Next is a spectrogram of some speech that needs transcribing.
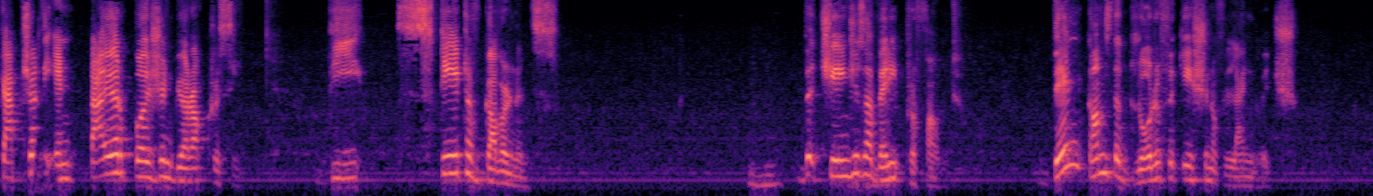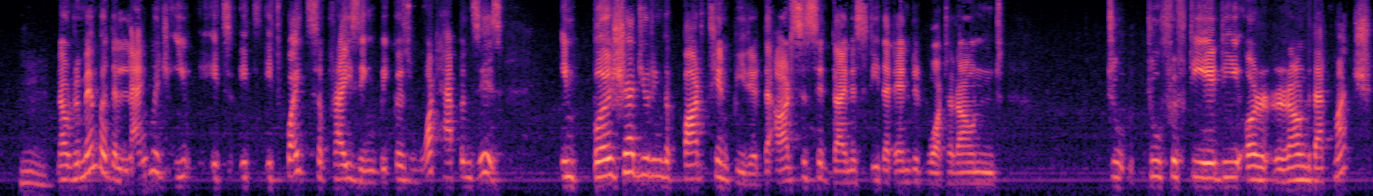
capture the entire Persian bureaucracy, the state of governance, mm-hmm. the changes are very profound. Then comes the glorification of language. Hmm. Now, remember the language. It's it's it's quite surprising because what happens is in Persia during the Parthian period, the Arsacid dynasty that ended what around two, 250 AD or around that much.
